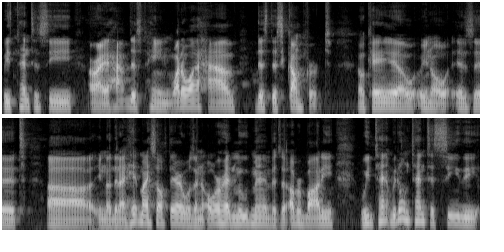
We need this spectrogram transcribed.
We tend to see, all right, I have this pain. Why do I have this discomfort? Okay, uh, you know, is it uh, you know, did I hit myself there? Was an overhead movement? If it's an upper body, we tend we don't tend to see the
